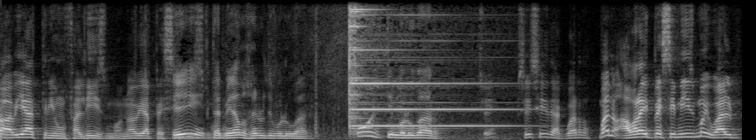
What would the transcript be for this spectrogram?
tiempo. había triunfalismo, no había Sí, pesimismo. terminamos en el último lugar. Último lugar. Sí, sí, de acuerdo. Bueno, ahora hay pesimismo, igual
